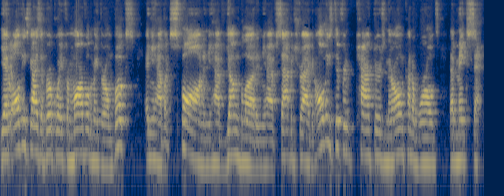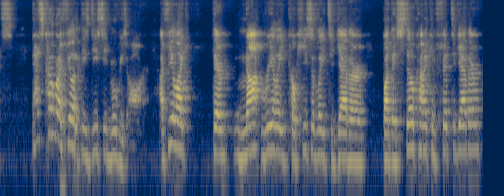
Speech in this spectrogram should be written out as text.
You had yep. all these guys that broke away from Marvel to make their own books and you have like Spawn and you have Youngblood and you have Savage Dragon, all these different characters in their own kind of worlds that make sense. That's kind of what I feel like these DC movies are. I feel like they're not really cohesively together, but they still kind of can fit together.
